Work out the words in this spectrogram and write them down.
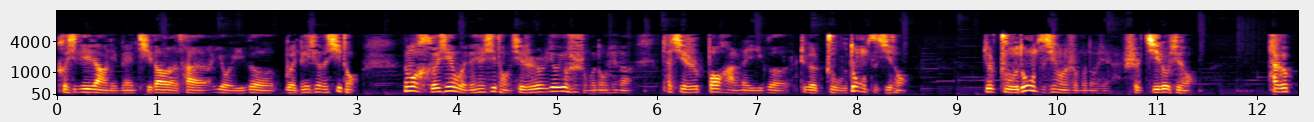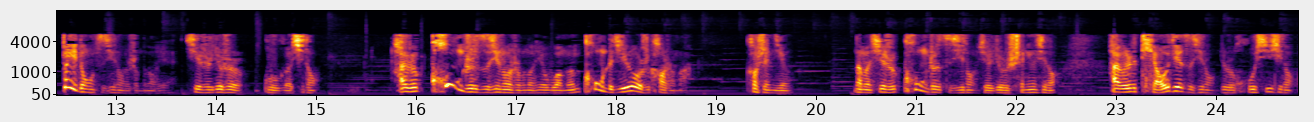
核心力量里面提到了它有一个稳定性的系统。那么核心稳定性系统其实又又是什么东西呢？它其实包含了一个这个主动子系统。就主动子系统是什么东西？是肌肉系统。还有个被动子系统是什么东西？其实就是骨骼系统。还有个控制子系统是什么东西？我们控制肌肉是靠什么？靠神经。那么其实控制子系统其实就是神经系统。还有个是调节子系统，就是呼吸系统。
